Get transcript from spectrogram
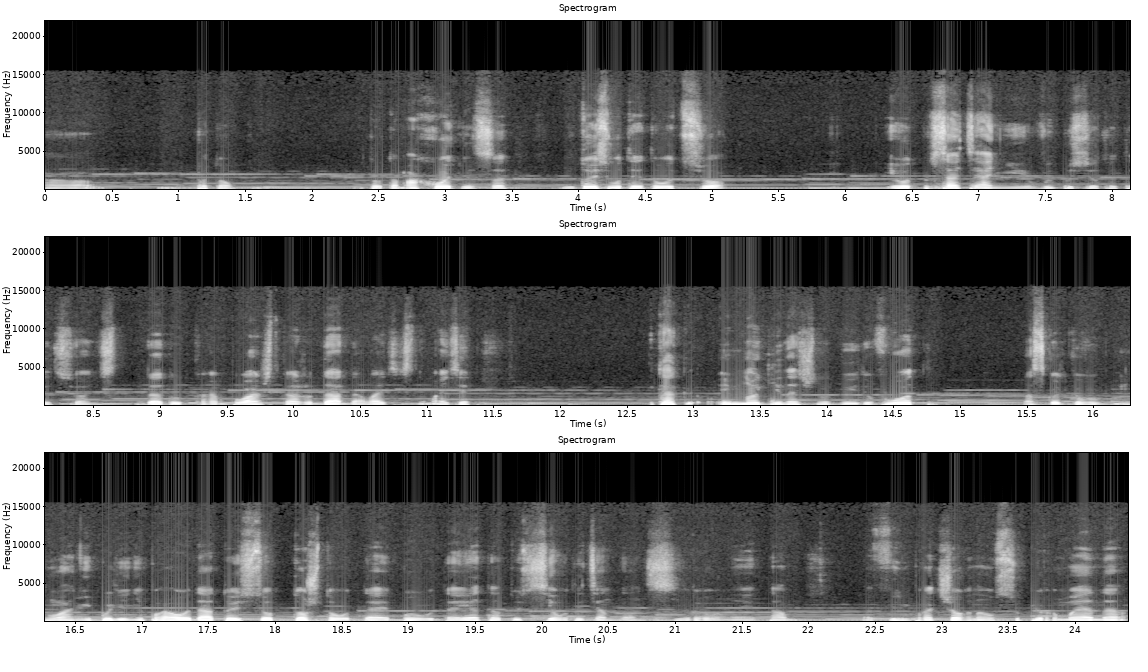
а, потом кто там охотница. Ну, то есть вот это вот все. И вот представьте, они выпустят это все, они дадут карт-бланш, скажут, да, давайте, снимайте. И как, и многие начнут говорить, вот, насколько вы, ну, они были неправы, да, то есть все то, что вот до, было до этого, то есть все вот эти анонсированные там фильм про черного Супермена,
